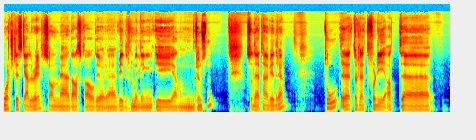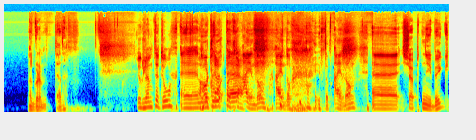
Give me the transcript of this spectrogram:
Watch This Gallery, som jeg da skal gjøre videreformidling i, gjennom kunsten. Så det tar jeg videre. To, rett og slett fordi at eh, Nå glemte jeg det. Du glemte to. Eh, nummer to, eh, eiendom. Eiendom. eiendom. eiendom. Eh, kjøpt nybygg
